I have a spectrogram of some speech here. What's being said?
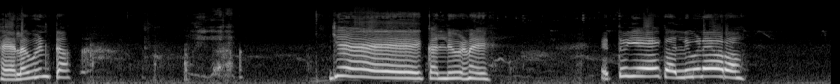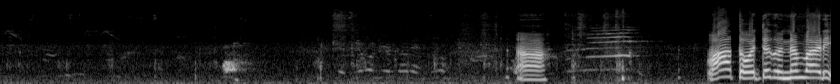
ഹലോ വീണിട്ടോ ഏ കല്ല് വീണേ എത്തു ഏ കല്ല് പറ. ആ. വാ തോറ്റ തുന്നമ്പാടി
